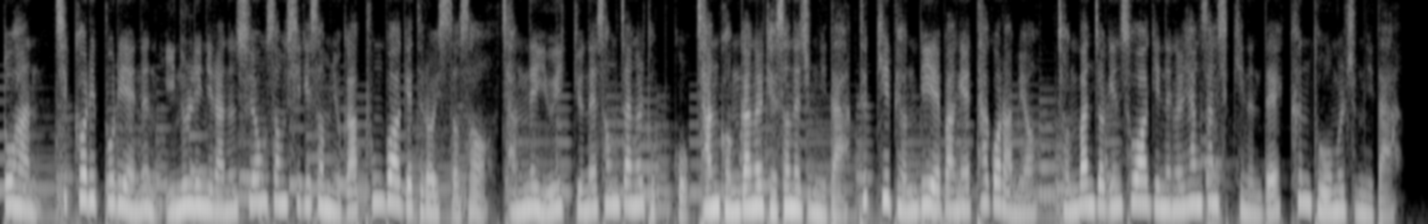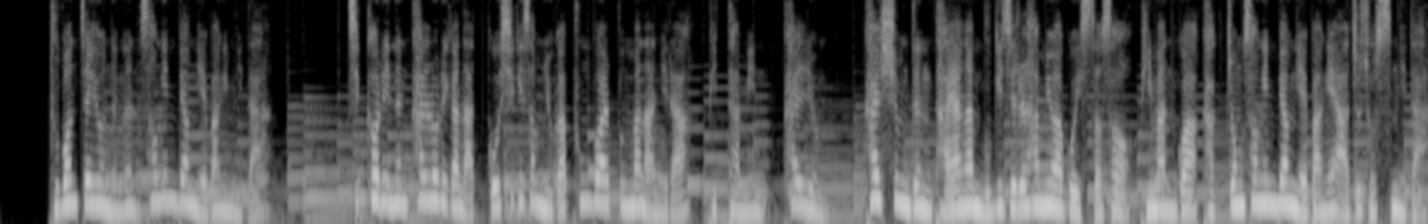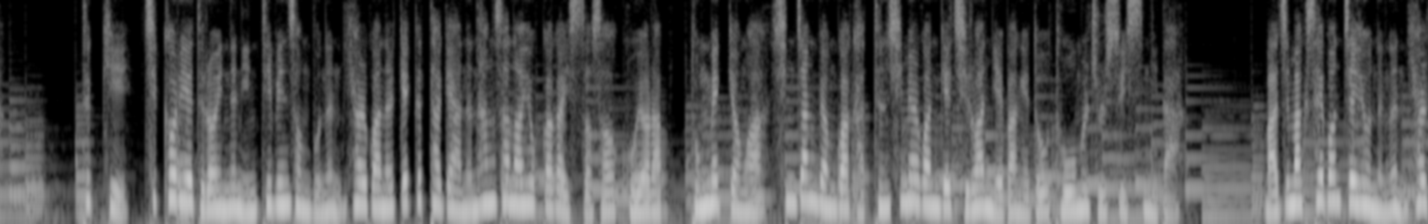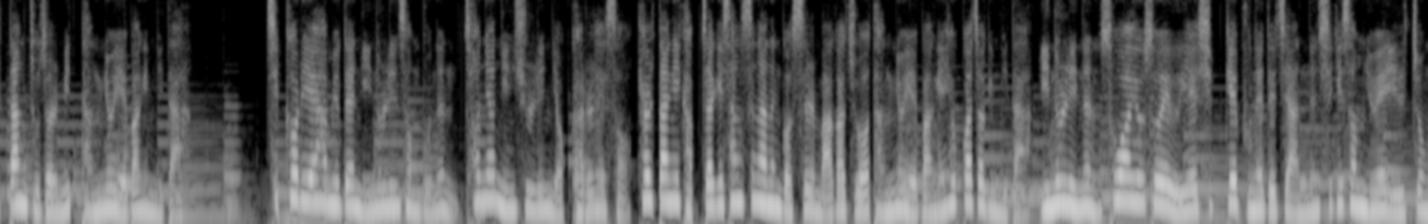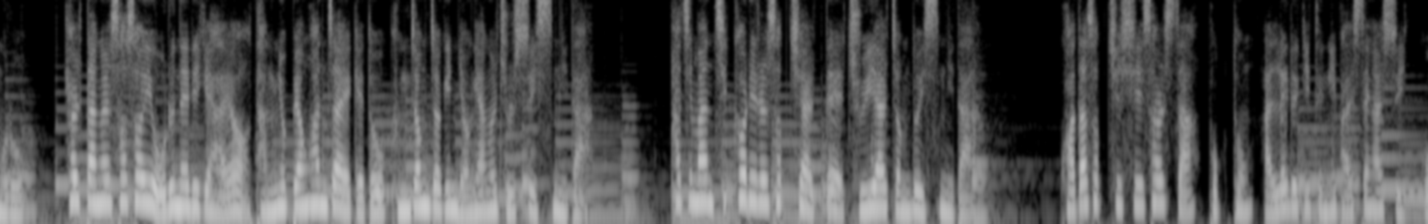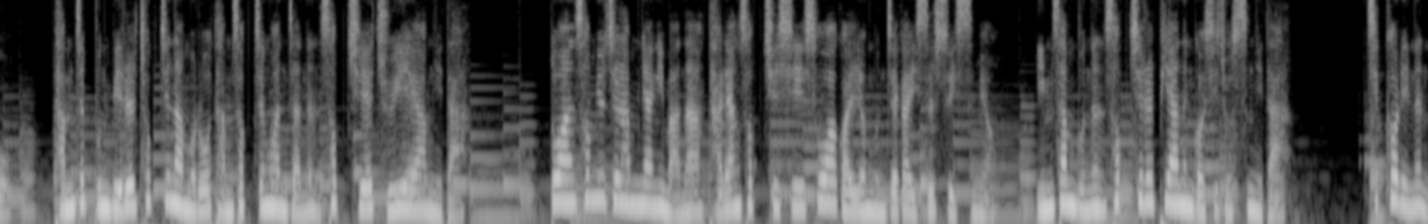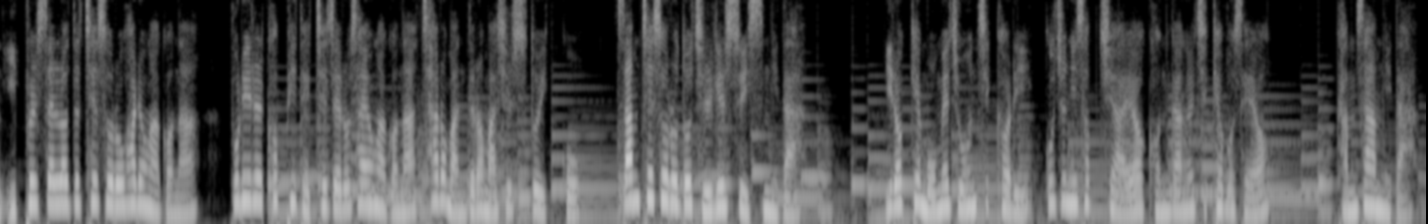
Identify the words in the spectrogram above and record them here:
또한 치커리 뿌리에는 이눌린이라는 수용성 식이섬유가 풍부하게 들어있어서 장내 유익균의 성장을 돕고 장 건강을 개선해줍니다. 특히 변비 예방에 탁월하며 전반적인 소화 기능을 향상시키는데 큰 도움을 줍니다. 두 번째 효능은 성인병 예방입니다. 치커리는 칼로리가 낮고 식이섬유가 풍부할 뿐만 아니라 비타민, 칼륨, 칼슘 등 다양한 무기질을 함유하고 있어서 비만과 각종 성인병 예방에 아주 좋습니다. 특히 치커리에 들어있는 인티빈 성분은 혈관을 깨끗하게 하는 항산화 효과가 있어서 고혈압, 동맥경화, 심장병과 같은 심혈관계 질환 예방에도 도움을 줄 수 있습니다. 마지막 세 번째 효능은 혈당 조절 및 당뇨 예방입니다. 치커리에 함유된 이눌린 성분은 천연 인슐린 역할을 해서 혈당이 갑자기 상승하는 것을 막아주어 당뇨 예방에 효과적입니다. 이눌린은 소화효소에 의해 쉽게 분해되지 않는 식이섬유의 일종으로 혈당을 서서히 오르내리게 하여 당뇨병 환자에게도 긍정적인 영향을 줄 수 있습니다. 하지만 치커리를 섭취할 때 주의할 점도 있습니다. 과다 섭취 시 설사, 복통, 알레르기 등이 발생할 수 있고 담즙 분비를 촉진하므로 담석증 환자는 섭취에 주의해야 합니다. 또한 섬유질 함량이 많아 다량 섭취 시 소화 관련 문제가 있을 수 있으며 임산부는 섭취를 피하는 것이 좋습니다. 치커리는 잎을 샐러드 채소로 활용하거나 뿌리를 커피 대체제로 사용하거나 차로 만들어 마실 수도 있고 쌈 채소로도 즐길 수 있습니다. 이렇게 몸에 좋은 치커리 꾸준히 섭취하여 건강을 지켜보세요. 감사합니다.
